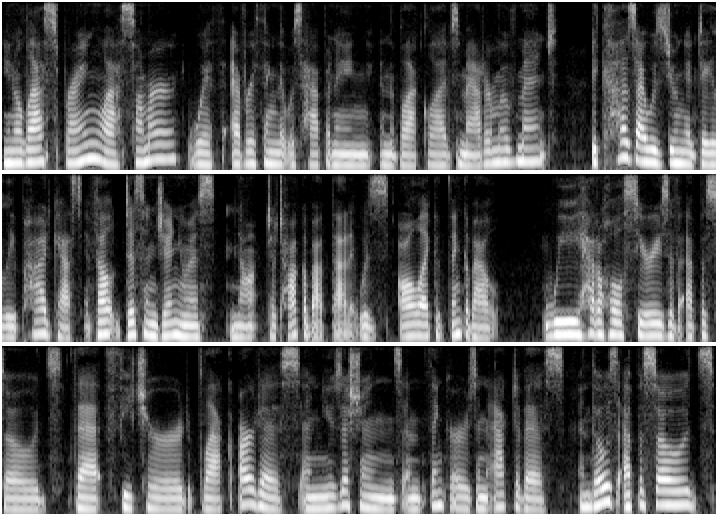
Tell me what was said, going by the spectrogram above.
You know, last spring, last summer, with everything that was happening in the Black Lives Matter movement, because I was doing a daily podcast, it felt disingenuous not to talk about that. It was all I could think about. We had a whole series of episodes that featured Black artists and musicians and thinkers and activists. And those episodes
